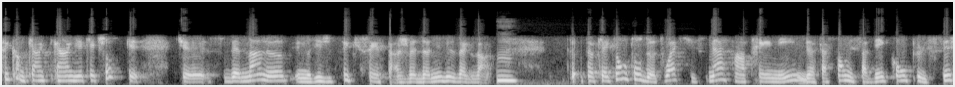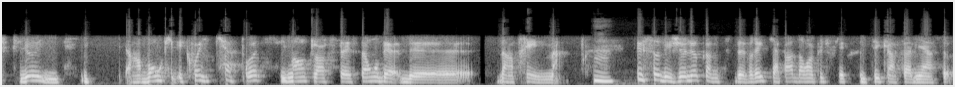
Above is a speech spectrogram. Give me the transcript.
sais, comme quand, quand il y a quelque chose que, que soudainement, là, une rigidité qui s'installe. Je vais te donner des exemples. Hum. Tu as quelqu'un autour de toi qui se met à s'entraîner de façon, mais ça devient compulsif. Puis là, il, en bon québécois, il capote s'il manque leur session de d'entraînement. Hmm. C'est ça, déjà là, comme tu devrais être capable d'avoir un peu de flexibilité quand ça vient à ça.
